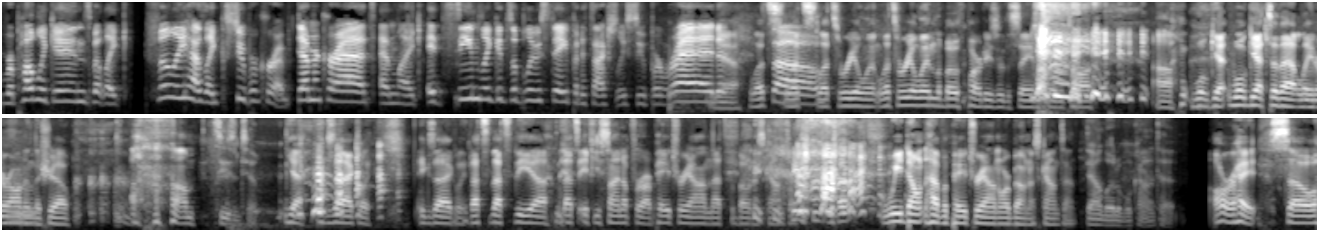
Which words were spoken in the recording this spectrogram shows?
Republicans, but like Philly has like super corrupt Democrats, and like it seems like it's a blue state, but it's actually super red. Yeah. Let's So- let's let's reel in let's reel in the both parties are the same. talk. Uh, we'll get we'll get to that later on in the show. Um, Season two, yeah, exactly, exactly. That's that's the uh, that's if you sign up for our Patreon, that's the bonus content. we don't have a Patreon or bonus content. downloadable content. All right, so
